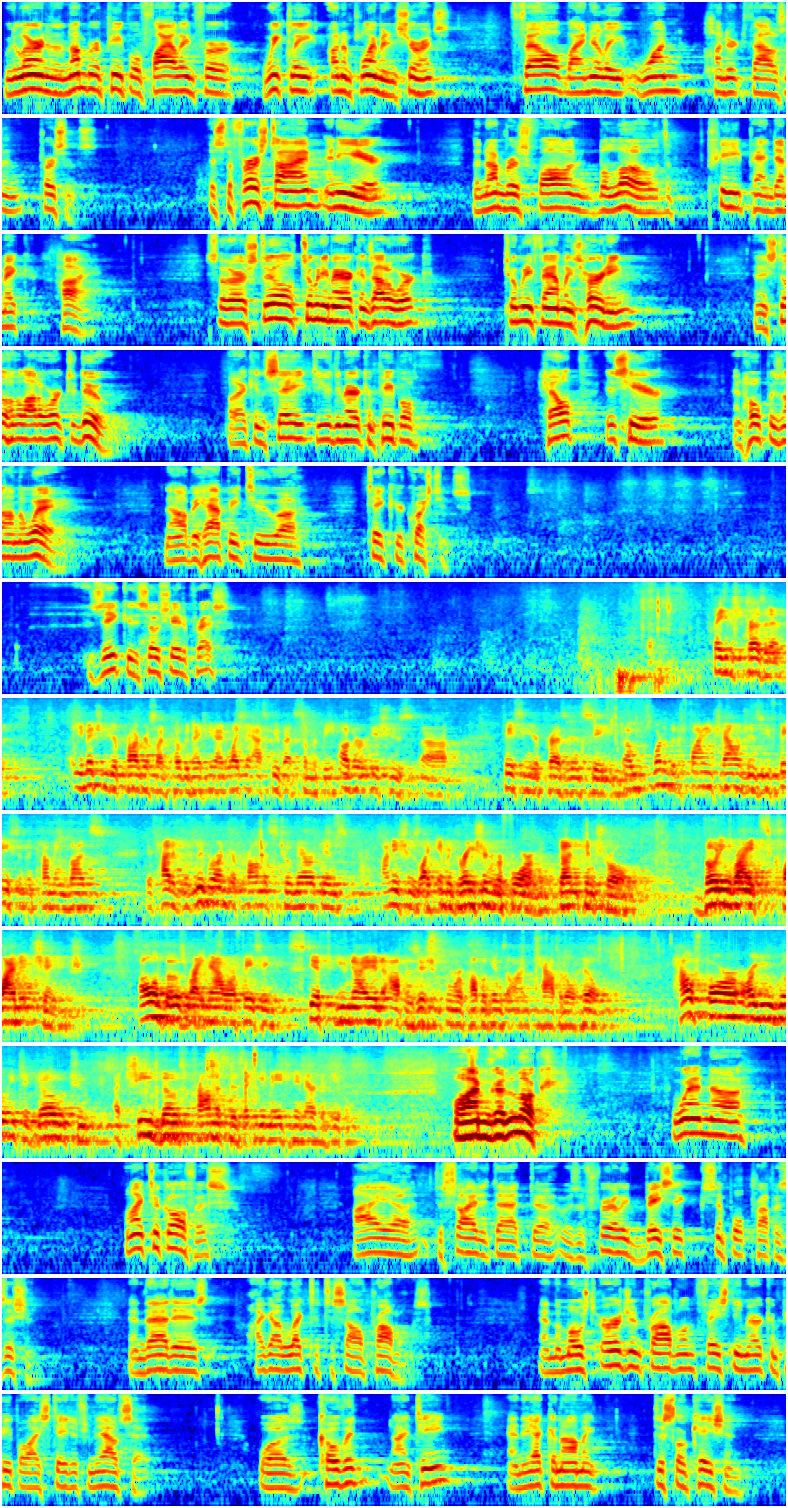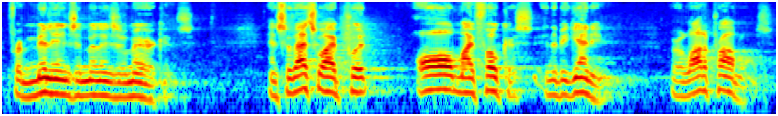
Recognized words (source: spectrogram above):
we learned that the number of people filing for weekly unemployment insurance fell by nearly 100,000 persons. It's the first time in a year the number has fallen below the pre pandemic high. So there are still too many Americans out of work, too many families hurting, and they still have a lot of work to do. But I can say to you, the American people, help is here and hope is on the way. Now I'll be happy to uh, take your questions. Zeke, the Associated Press. Thank you, Mr. President. You mentioned your progress on COVID-19. I'd like to ask you about some of the other issues uh, facing your presidency. Uh, one of the defining challenges you face in the coming months is how to deliver on your promise to Americans on issues like immigration reform, gun control, voting rights, climate change. All of those right now are facing stiff, united opposition from Republicans on Capitol Hill. How far are you willing to go to achieve those promises that you made to the American people? Well, I'm good. Look, when, uh, when I took office, I uh, decided that uh, it was a fairly basic, simple proposition, and that is I got elected to solve problems. And the most urgent problem facing the American people, I stated from the outset, was COVID 19 and the economic dislocation for millions and millions of Americans. And so that's why I put all my focus in the beginning. There are a lot of problems,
